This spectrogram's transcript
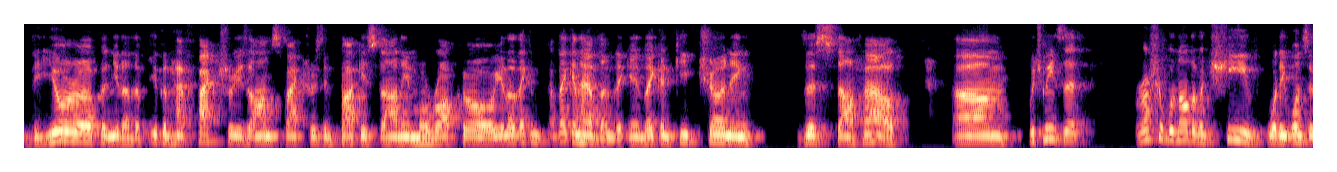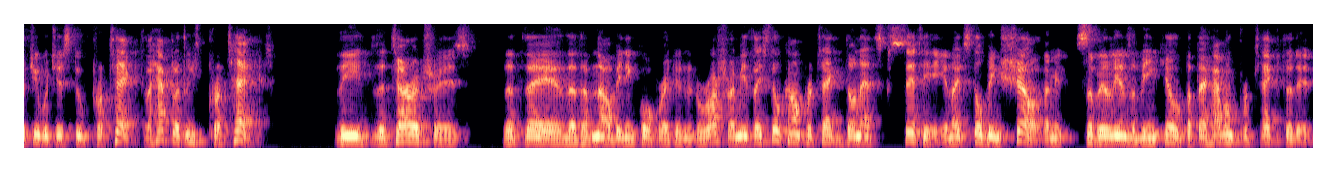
the Europe, and you know, the, you can have factories, arms factories in Pakistan, in Morocco. You know, they can they can have them. They can they can keep churning this stuff out, um, which means that Russia will not have achieved what he wants to achieve, which is to protect. They have to at least protect the the territories that they that have now been incorporated into Russia. I mean, they still can't protect Donetsk city. You know, it's still being shelled. I mean, civilians are being killed, but they haven't protected it.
